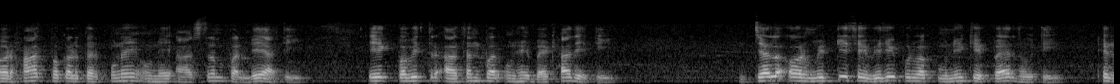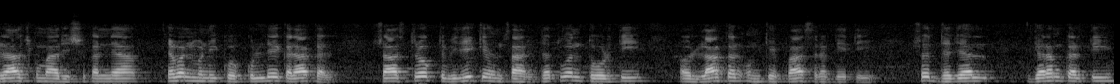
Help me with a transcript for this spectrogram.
और हाथ पकड़कर पुनः उन्हें आश्रम पर ले आती। एक पवित्र आसन पर उन्हें बैठा देती। जल और मिट्टी से विधि पूर्वक मुनि के पैर धोती। फिर राजकुमारी सुकन्या चवन मुनि को कुल्ले कराकर शास्त्रोक्त विधि के अनुसार दतवन तोड़ती और लाकर उनके पास रख देती। शुद्ध जल गर्म करती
